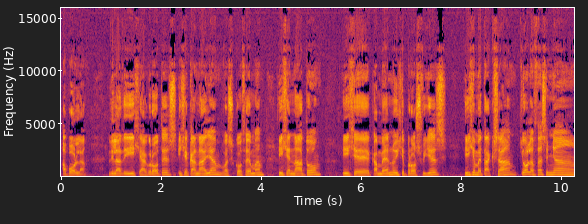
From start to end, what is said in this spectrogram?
απ' όλα. Δηλαδή είχε αγρότες, είχε κανάλια, βασικό θέμα, είχε ΝΑΤΟ, είχε καμένο, είχε πρόσφυγες, είχε μεταξά και όλα αυτά σε μια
